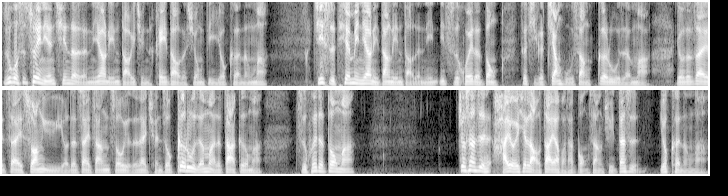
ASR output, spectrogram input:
如果是最年轻的人，你要领导一群黑道的兄弟，有可能吗？即使天命要你当领导人，你你指挥得动这几个江湖上各路人马，有的在在双语，有的在漳州，有的在泉州，各路人马的大哥吗？指挥得动吗？就算是还有一些老大要把他拱上去，但是有可能吗？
